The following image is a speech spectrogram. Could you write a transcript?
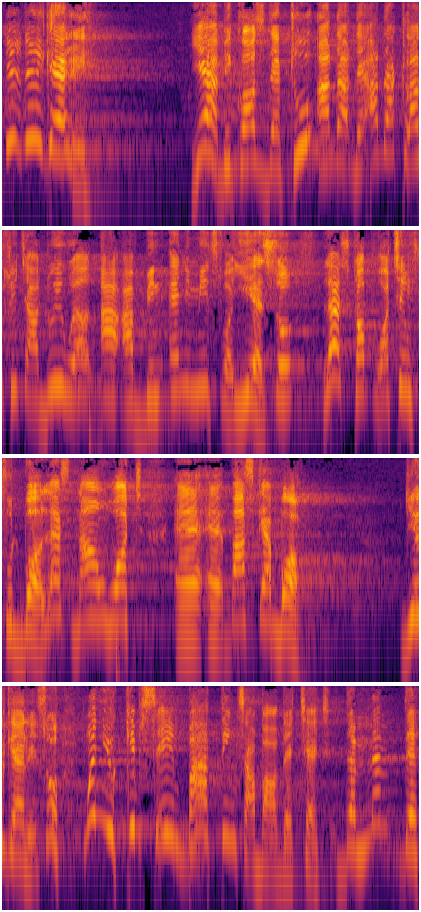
Do you get it? Yeah, because the two other the other clubs which are doing well are, have been enemies for years. So let's stop watching football. Let's now watch uh, uh, basketball. Do you get it? So when you keep saying bad things about the church, the, mem- the,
